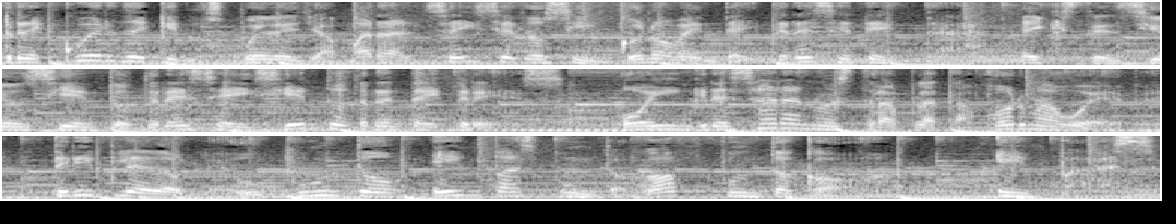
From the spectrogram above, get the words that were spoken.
Recuerde que nos puede llamar al 605-9370, extensión 113 y 133, o ingresar a nuestra plataforma web www.empas.gov.co. EMPAS,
